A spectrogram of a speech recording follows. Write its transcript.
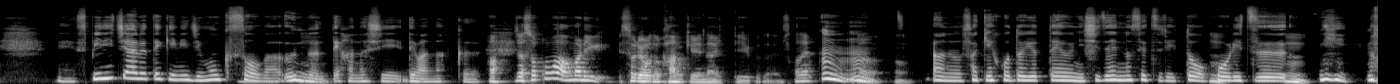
ースピリチュアル的に樹木層がうんぬんって話ではなく、あ、じゃあそこはあまりそれほど関係ないっていうことなんですかね。うんうん。うん。あの、先ほど言ったように自然の摂理と法律うん。にのっ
